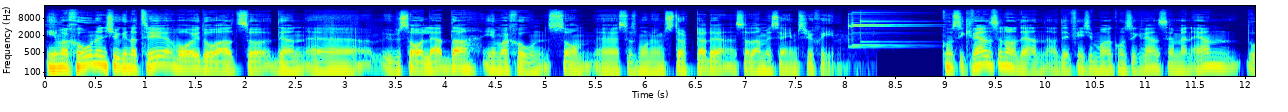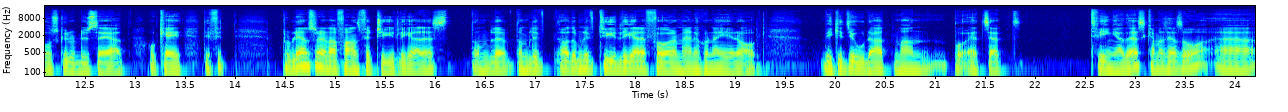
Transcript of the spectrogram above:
Invasionen 2003 var ju då alltså den eh, USA-ledda invasion som eh, så småningom störtade Saddam Husseins regim. Konsekvenserna av den, ja, det finns ju många konsekvenser, men en då skulle du säga att okej, okay, problem som redan fanns förtydligades, de blev, de, blev, ja, de blev tydligare för människorna i Irak, vilket gjorde att man på ett sätt tvingades, kan man säga så, eh,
